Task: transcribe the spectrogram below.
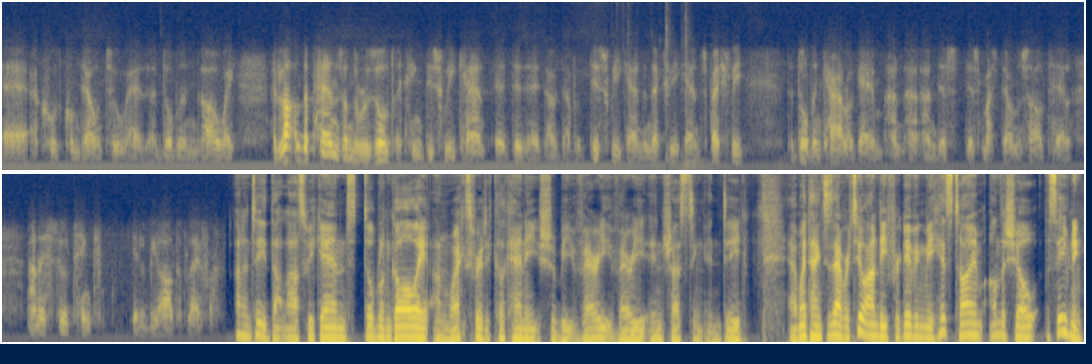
uh, could come down to Dublin and Galway. A lot depends on the result. I think this weekend, this weekend and next weekend, especially the Dublin Carlow game and, and this this match down in Salthill. And I still think it'll be all to play for. And indeed, that last weekend, Dublin, Galway, and Wexford, Kilkenny should be very, very interesting indeed. And my thanks as ever to Andy for giving me his time on the show this evening.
